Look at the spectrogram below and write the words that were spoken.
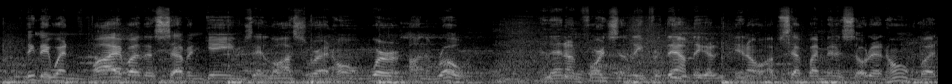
I think they went five of the seven games they lost were at home, were on the road, and then unfortunately for them, they got you know upset by Minnesota at home. But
